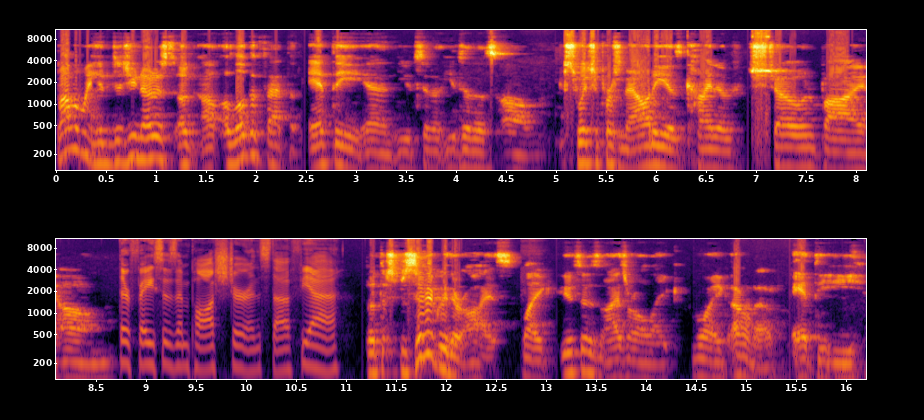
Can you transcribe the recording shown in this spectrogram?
By the way, did you notice? Uh, I love the fact that Anthy and Utena's um, switch of personality is kind of shown by um, their faces and posture and stuff. Yeah. But specifically their eyes. Like Utena's eyes are all like, like I don't know, Anthy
